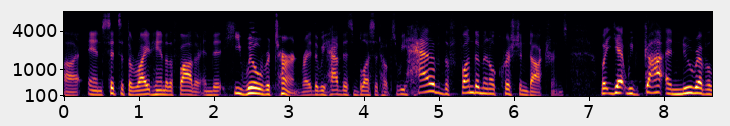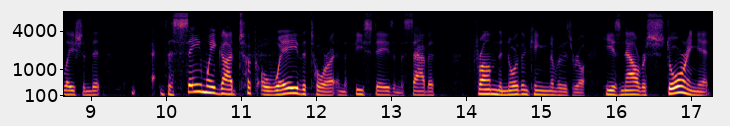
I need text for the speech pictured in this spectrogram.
uh, and sits at the right hand of the Father, and that He will return, right? That we have this blessed hope. So we have the fundamental Christian doctrines, but yet we've got a new revelation that the same way God took away the Torah and the feast days and the Sabbath from the northern kingdom of Israel, He is now restoring it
